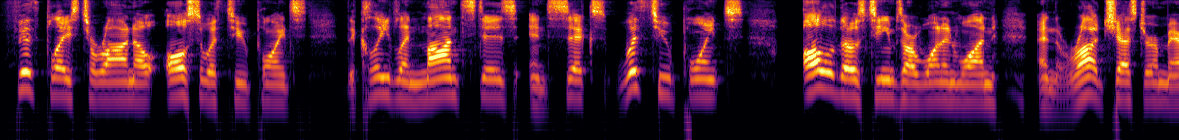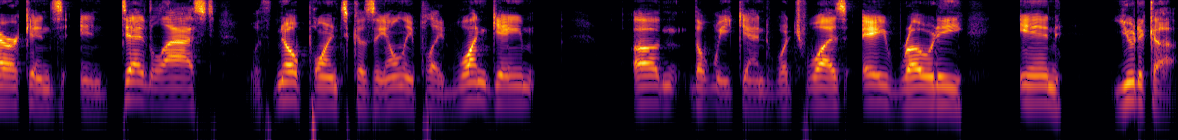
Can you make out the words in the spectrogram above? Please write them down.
Fifth place Toronto also with 2 points. The Cleveland Monsters in 6 with 2 points. All of those teams are 1 and 1 and the Rochester Americans in dead last with no points cuz they only played one game on the weekend which was a roadie in Utica.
